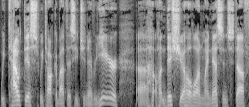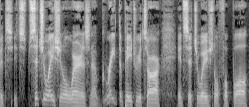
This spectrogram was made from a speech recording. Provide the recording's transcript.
we tout this. We talk about this each and every year uh, on this show, on my Nessens stuff. It's it's situational awareness and how great the Patriots are in situational football.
